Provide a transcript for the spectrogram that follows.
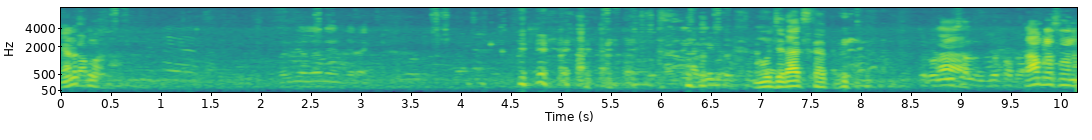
వెనక్కి నువ్వు జిరాక్స్ కాపీ. రామప్రసాద్ అన్న.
